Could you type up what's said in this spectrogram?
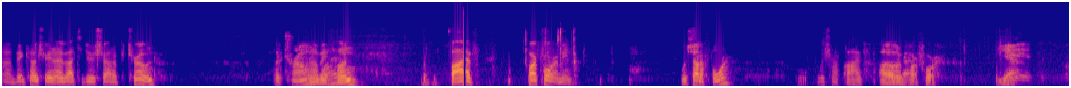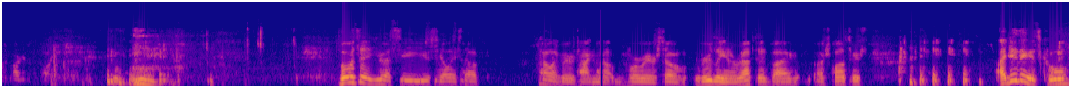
Uh, Big Country and I'm about to do a shot of Patron. Patron. That'll be what? fun. Five, par four. I mean, We shot a four. we shot five. on okay. a par four. Yeah. But with the USC, UCLA stuff, kind of like we were talking about before we were so rudely interrupted by our sponsors. I do think it's cool.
